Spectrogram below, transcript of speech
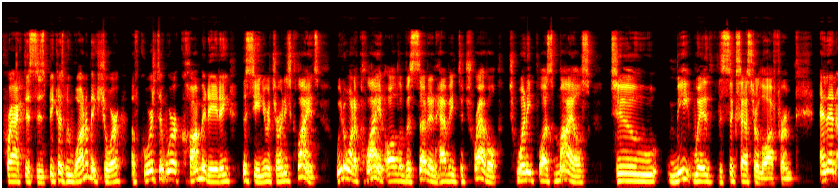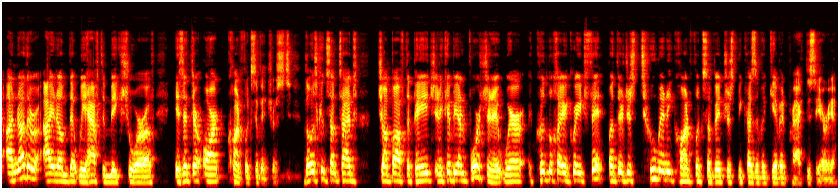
practices because we want to make sure, of course, that we're accommodating the senior attorney's clients. We don't want a client all of a sudden having to travel 20 plus miles to meet with the successor law firm. And then another item that we have to make sure of is that there aren't conflicts of interest. Those can sometimes jump off the page and it can be unfortunate where it could look like a great fit, but there's just too many conflicts of interest because of a given practice area.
